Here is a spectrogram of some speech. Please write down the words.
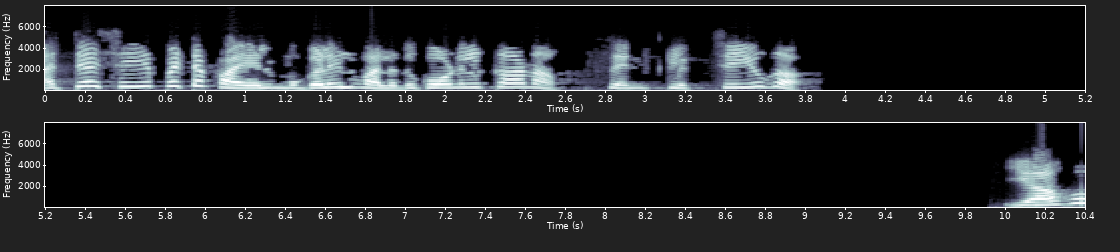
അറ്റാച്ച് ചെയ്യപ്പെട്ട ഫയൽ മുകളിൽ വലതു കോണിൽ കാണാം. സെൻഡ് ക്ലിക്ക് ചെയ്യുക. യാഹൂ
